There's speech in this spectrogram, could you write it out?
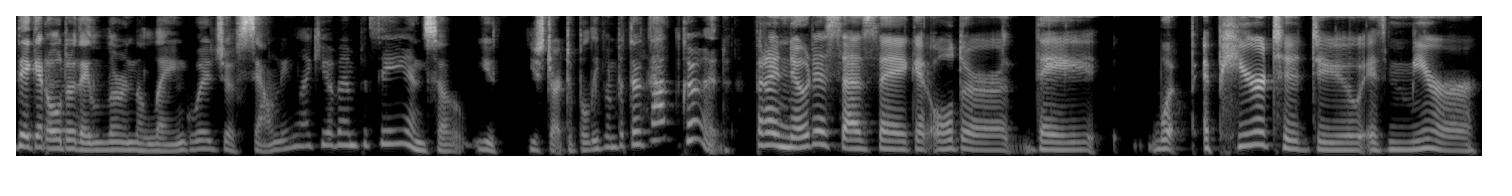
They get older, they learn the language of sounding like you have empathy. And so you you start to believe them, but they're that good. But I notice as they get older, they what appear to do is mirror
